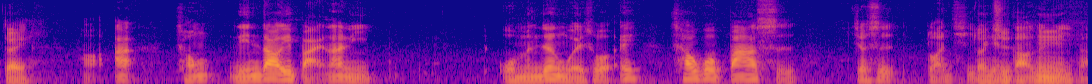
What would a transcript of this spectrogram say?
对，好啊，从零到一百，那你我们认为说，哎，超过八十。就是短期偏高的地方。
